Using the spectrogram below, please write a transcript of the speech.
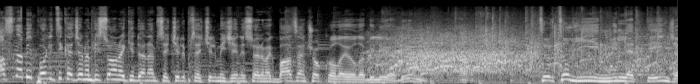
Aslında bir politikacının bir sonraki dönem seçilip seçilmeyeceğini söylemek bazen çok kolay olabiliyor değil mi? Evet. Tırtıl yiyin millet deyince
